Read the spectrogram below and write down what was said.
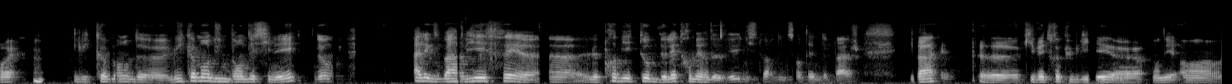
Ouais. Mm. Lui commande, lui commande une bande dessinée. Donc, Alex Barbier fait le premier tome de Lettres aux mères de V, une histoire d'une centaine de pages, qui va euh, qui va être publié euh, en,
